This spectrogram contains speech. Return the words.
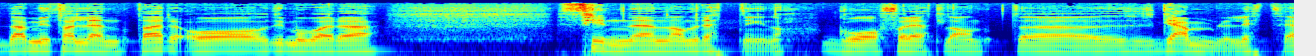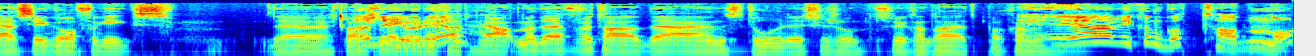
Det er mye talent der, og de må bare finne en eller annen retning nå. Gå for et eller annet. Uh, gamble litt. Jeg sier gå for gigs. Det, er bare ja, det gjør det, ja. ja. Men det får vi ta. Det er en stor diskusjon, så vi kan ta det etterpå. Kan. Ja, vi kan godt ta den nå.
